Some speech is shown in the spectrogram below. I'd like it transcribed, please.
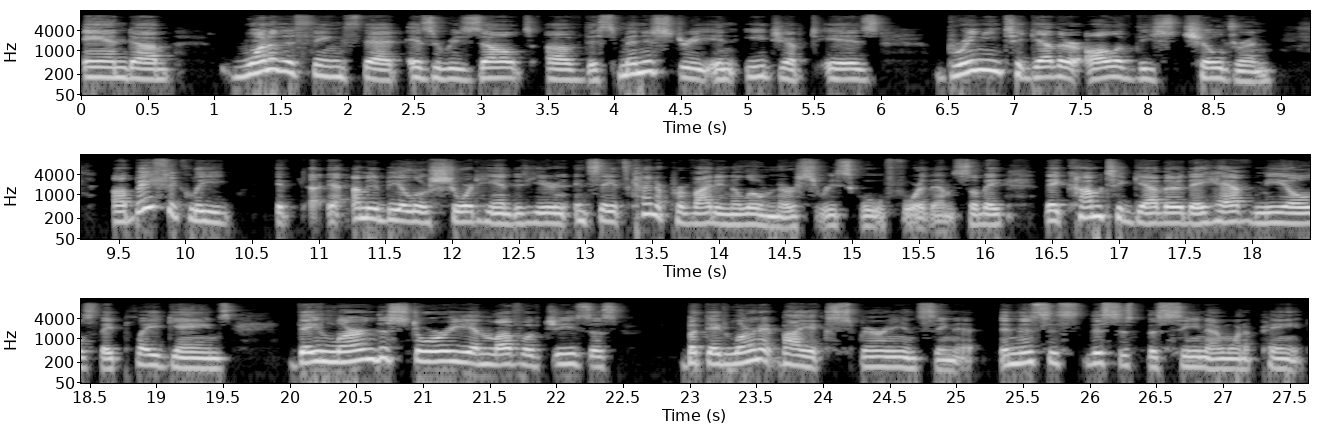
and um, one of the things that, as a result of this ministry in Egypt, is bringing together all of these children, uh, basically it, I'm going to be a little shorthanded here and say it's kind of providing a little nursery school for them. So they they come together, they have meals, they play games, they learn the story and love of Jesus, but they learn it by experiencing it. And this is this is the scene I want to paint.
